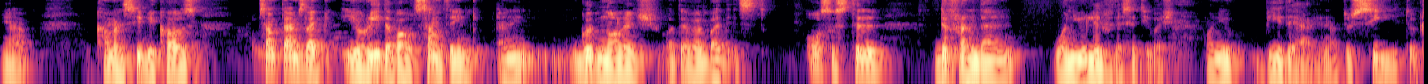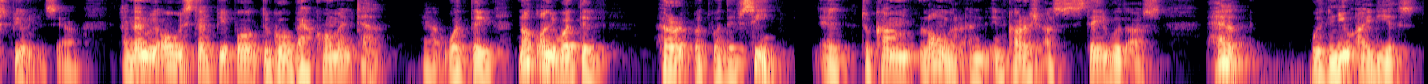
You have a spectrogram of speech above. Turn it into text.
Yeah. Come and see because sometimes like you read about something and good knowledge, whatever, but it's also still different than when you live the situation, when you be there, you know, to see, to experience. Yeah. And then we always tell people to go back home and tell, yeah, what they, not only what they've heard, but what they've seen, uh, to come longer and encourage us, stay with us, help with new ideas.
